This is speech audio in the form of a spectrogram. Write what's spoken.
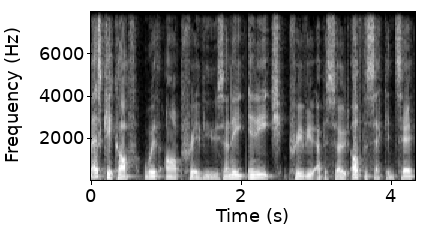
let's kick off with our previews. And in each preview episode of the second tier,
